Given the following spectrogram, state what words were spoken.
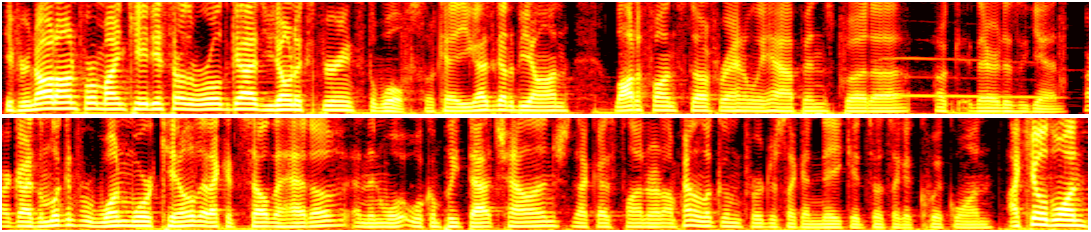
If you're not on for Mine KDSR the World, guys, you don't experience the wolves, okay? You guys got to be on. A lot of fun stuff randomly happens, but uh, okay, there it is again. All right, guys, I'm looking for one more kill that I could sell the head of, and then we'll, we'll complete that challenge. That guy's flying around. I'm kind of looking for just like a naked, so it's like a quick one. I killed one,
